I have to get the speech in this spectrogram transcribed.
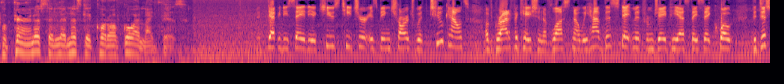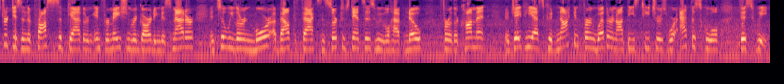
preparing us and letting us get caught off guard like this. Deputies say the accused teacher is being charged with two counts of gratification of lust. Now, we have this statement from JPS. They say, quote, the district is in the process of gathering information regarding this matter. Until we learn more about the facts and circumstances, we will have no further comment. Now, JPS could not confirm whether or not these teachers were at the school this week.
